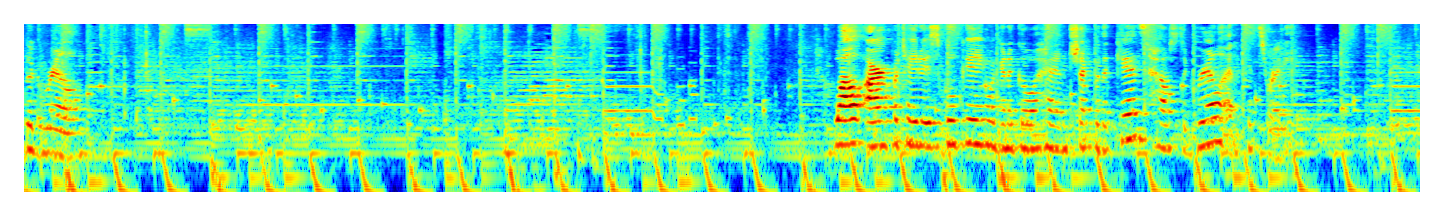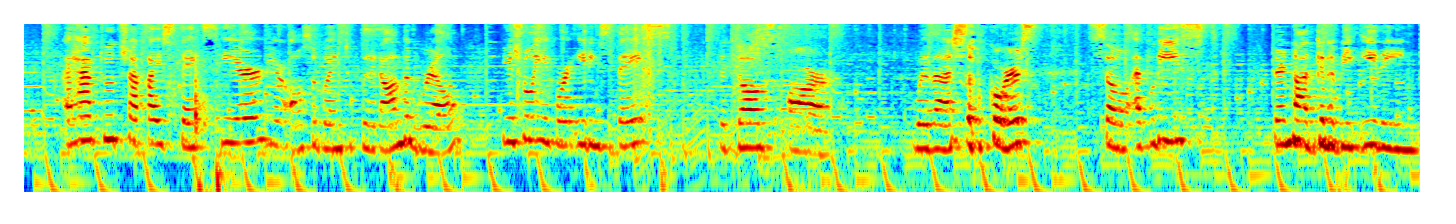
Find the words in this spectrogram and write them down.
the grill. While our potato is cooking, we're gonna go ahead and check with the kids. How's the grill? And if it's ready. I have two chuck eye steaks here. We're also going to put it on the grill. Usually if we're eating steaks, the dogs are with us, of course. So at least they're not gonna be eating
